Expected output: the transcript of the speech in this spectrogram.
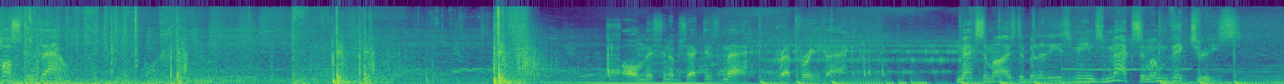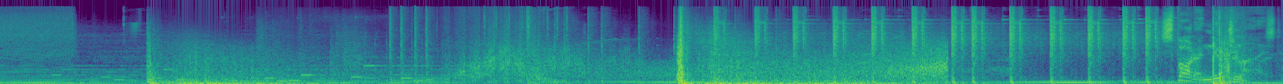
Hostile down. All mission objectives met. Prep for evac. Maximized abilities means maximum victories. Spotter neutralized.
